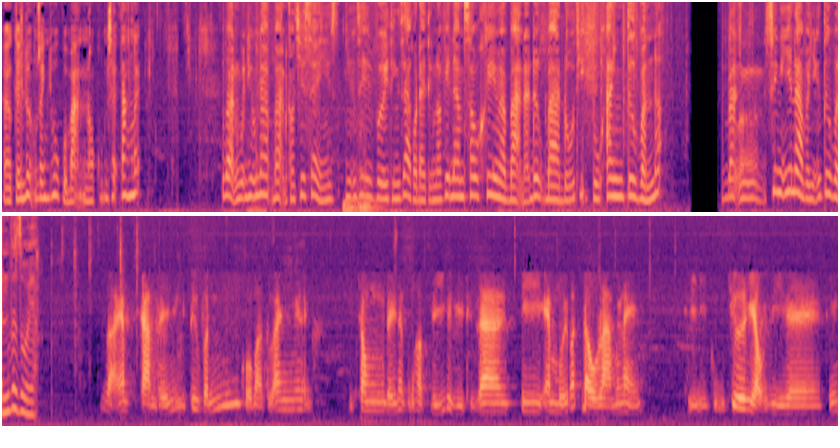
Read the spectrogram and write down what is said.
ờ, cái lượng doanh thu của bạn nó cũng sẽ tăng đấy bạn Nguyễn Hữu Nam, bạn có chia sẻ những gì với thính giả của Đài Tiếng Nói Việt Nam sau khi mà bạn đã được bà Đỗ Thị Tú Anh tư vấn ạ? Bạn dạ. suy nghĩ như nào về những tư vấn vừa rồi ạ? Dạ em cảm thấy những tư vấn của bà Tú Anh trong đấy là cũng hợp lý bởi vì thực ra khi em mới bắt đầu làm cái này thì cũng chưa hiểu gì về cái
